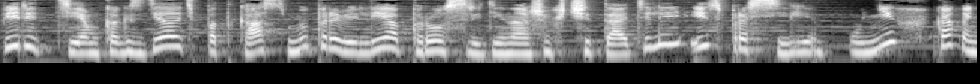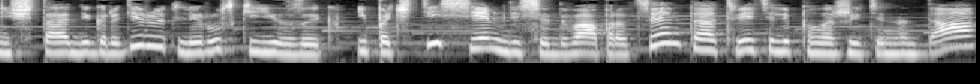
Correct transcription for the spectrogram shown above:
Перед тем, как сделать подкаст, мы провели опрос среди наших читателей и спросили у них, как они считают, деградирует ли русский язык. И почти 72% ответили положительно. Да,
